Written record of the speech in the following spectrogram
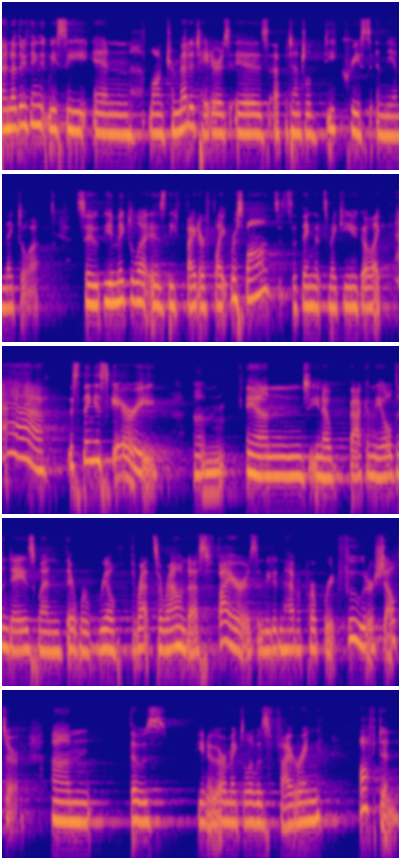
Another thing that we see in long term meditators is a potential decrease in the amygdala. So the amygdala is the fight or flight response. It's the thing that's making you go like, ah, this thing is scary. Um, and, you know, back in the olden days when there were real threats around us, fires, and we didn't have appropriate food or shelter, um, those, you know, our amygdala was firing often.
